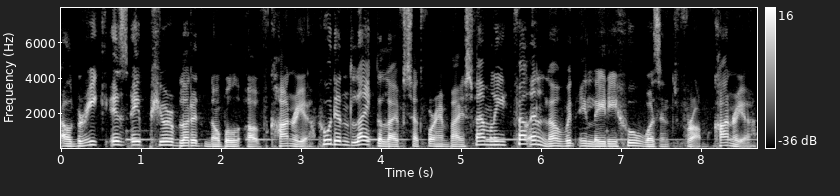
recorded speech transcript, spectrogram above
Alberic is a pure-blooded noble of Khaenri'ah, who didn't like the life set for him by his family, fell in love with a lady who wasn't from Khaenri'ah,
